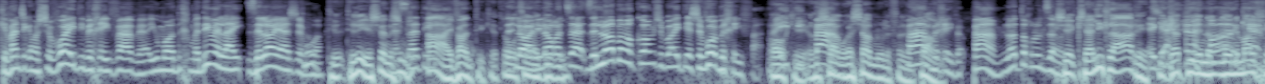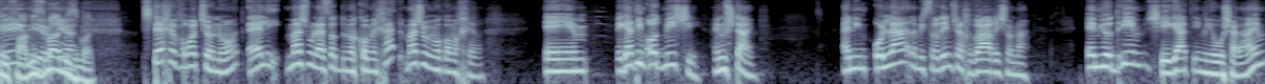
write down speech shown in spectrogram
כיוון שגם השבוע הייתי בחיפה והיו מאוד נחמדים אליי, זה לא היה השבוע. טוב, תראי, יש אנשים... נסעתי- אה, הבנתי, כי את לא זה רוצה לא, אני להגיד לא לי. רוצה, זה לא במקום שבו הייתי השבוע בחיפה. אוקיי, רשם- פעם, רשמנו לפעמים, פעם פעם. בחיפה, פעם, לא תוכלו לזהות. כש- כשעלית לארץ, הגע- הגעתי אוקיי, לנמל חיפה, מזמן. מזמן. שתי חברות שונות, היה לי משהו לעשות במקום אחד, משהו במקום אחר. אמ, הגעתי עם עוד מישהי, היינו שתיים. אני עולה למשרדים של החברה הראשונה. הם יודעים שהגעתי מירושלים,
